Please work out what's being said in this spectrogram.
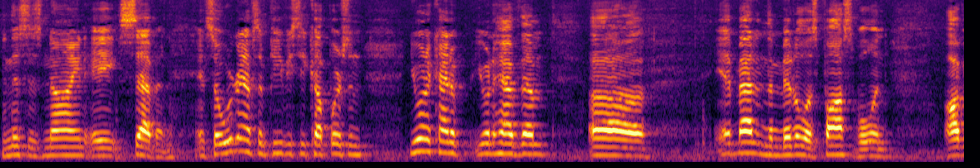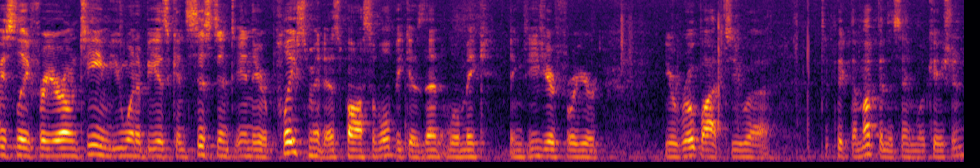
then this is 9, 8, 7. And so we're going to have some PVC couplers, and you want to kind of, you want to have them uh, about in the middle as possible. And obviously for your own team, you want to be as consistent in your placement as possible because then it will make things easier for your your robot to uh, to pick them up in the same location.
